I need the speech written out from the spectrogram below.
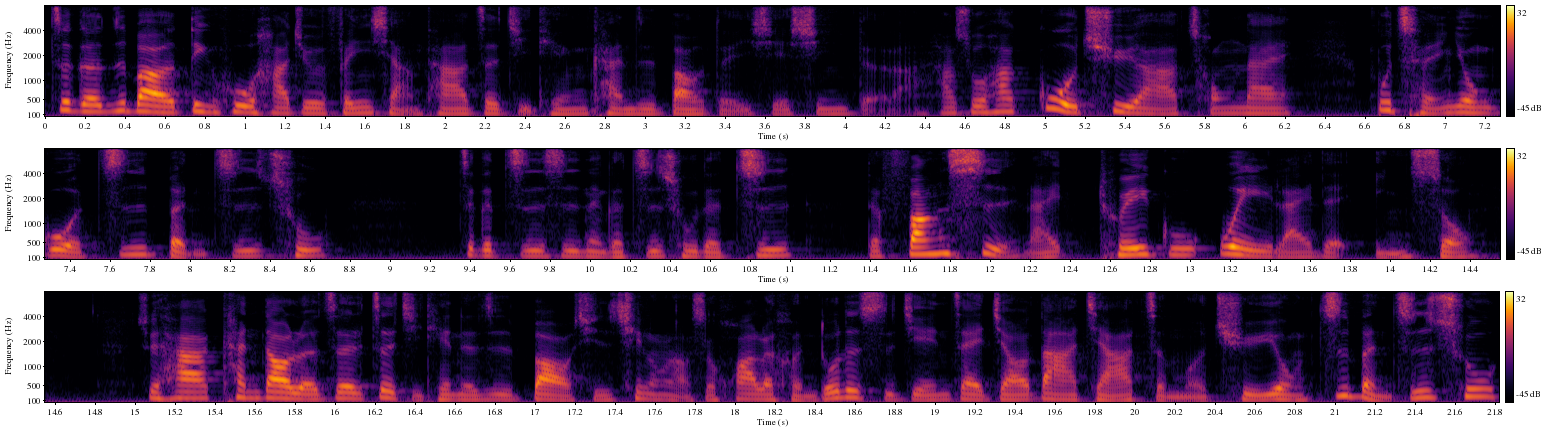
这个日报的订户，他就分享他这几天看日报的一些心得啦。他说他过去啊从来不曾用过资本支出，这个“资”是那个支出的“资”。的方式来推估未来的营收，所以他看到了这这几天的日报，其实庆隆老师花了很多的时间在教大家怎么去用资本支出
